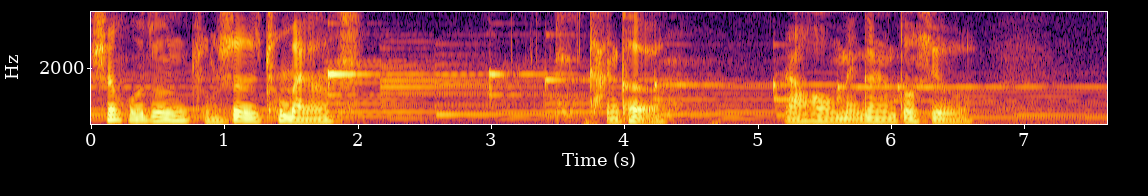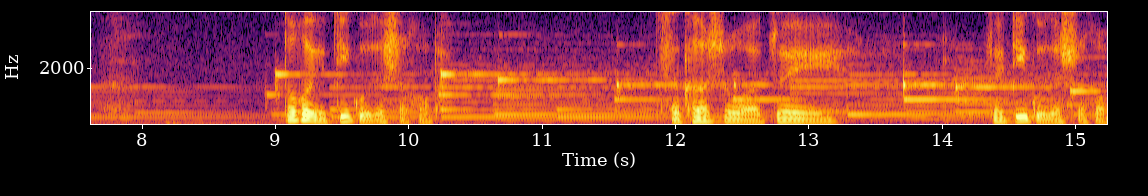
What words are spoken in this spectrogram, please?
生活中总是充满了坎坷，然后每个人都是有都会有低谷的时候吧。此刻是我最最低谷的时候。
